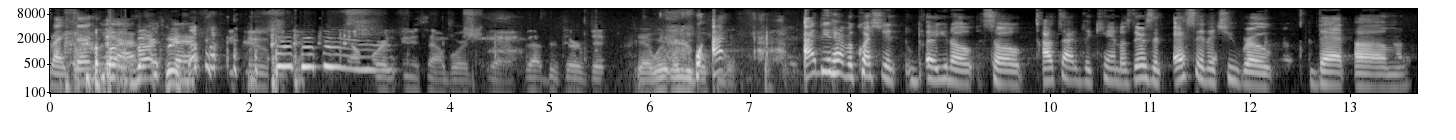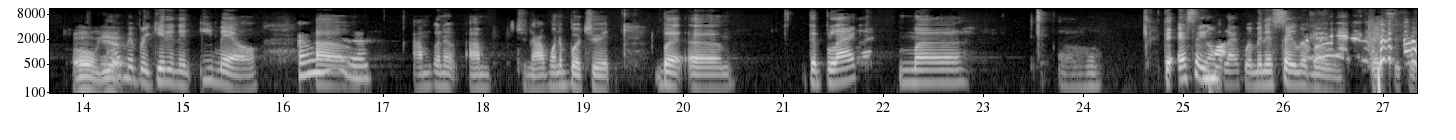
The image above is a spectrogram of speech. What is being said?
like that. yeah, for exactly. sure. We soundboard, we need a soundboard. Yeah, that deserved it. Yeah, where, where do we Well, go I, from? I did have a question. Uh, you know, so outside of the candles, there's an essay that you wrote that um, Oh yeah. I remember getting an email. Oh Um, yeah. I'm gonna. I'm do not want to butcher it, but um, the black ma, oh, the essay on black women is Sailor Moon, basically.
